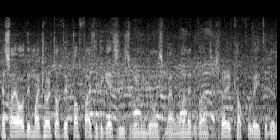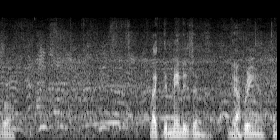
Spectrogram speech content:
That's why all the majority of the top fights that he gets, he's winning always by one advantage. Very calculated as well. Like the Mendes and Yeah. brilliant thing.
